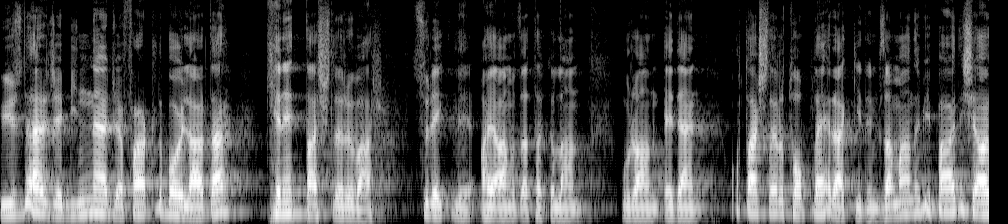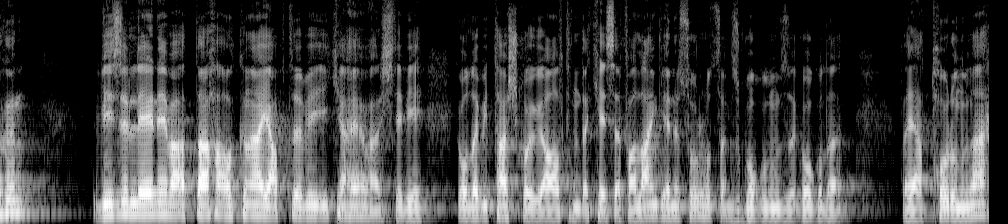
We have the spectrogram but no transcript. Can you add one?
Yüzlerce, binlerce farklı boylarda kenet taşları var. Sürekli ayağımıza takılan, vuran, eden. O taşları toplayarak gidin. Zamanında bir padişahın vezirlerine ve hatta halkına yaptığı bir hikaye var. İşte bir yola bir taş koyuyor altında kese falan. Gene sorulsanız Google'unuza, Google'a veya torununa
